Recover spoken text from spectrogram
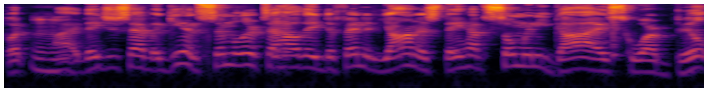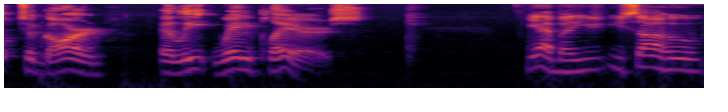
But Mhm. I, they just have again similar to how they defended Giannis. They have so many guys who are built to guard elite wing players. yeah, but you, you saw who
